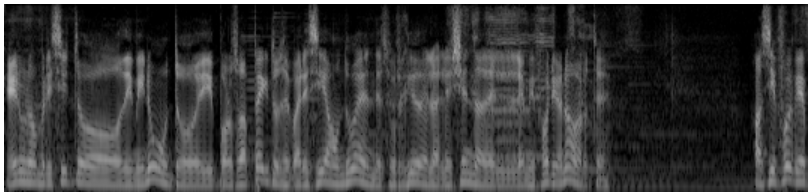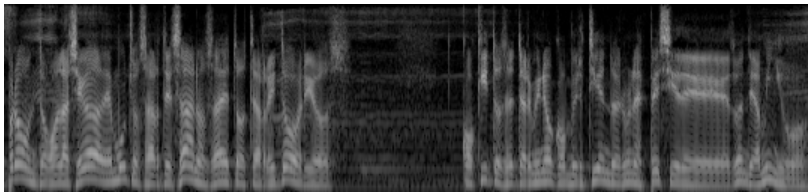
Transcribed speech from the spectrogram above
Era un hombrecito diminuto y por su aspecto se parecía a un duende surgido de las leyendas del hemisferio norte. Así fue que pronto, con la llegada de muchos artesanos a estos territorios, Coquito se terminó convirtiendo en una especie de duende amigo.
